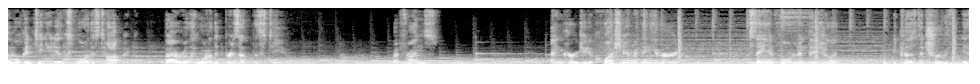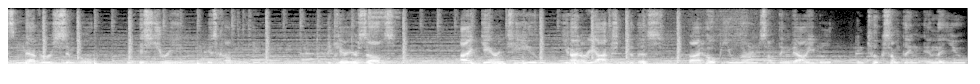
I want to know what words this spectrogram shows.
And we'll continue to explore this topic, but I really wanted to present this to you. My friends, I encourage you to question everything you heard, stay informed and vigilant, because the truth is never simple and history is complicated. Take care of yourselves. I guarantee you, you had a reaction to this, but I hope you learned something valuable and took something and that you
